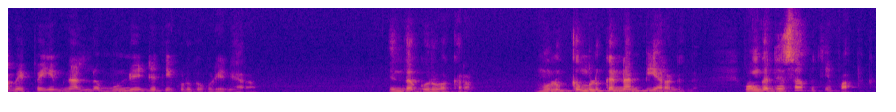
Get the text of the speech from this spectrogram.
அமைப்பையும் நல்ல முன்னேற்றத்தை கொடுக்கக்கூடிய நேரம். இந்த குரு வக்கரம் முழுக்க முழுக்க நம்பி இறங்குங்க. உங்கள் தசாபத்தியை பார்த்துக்கங்க.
